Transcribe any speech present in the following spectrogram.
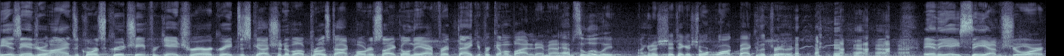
He is Andrew Hines, of course, crew chief for Gaige Herrera. Great discussion about Pro Stock Motorcycle and the effort. Thank you for coming by today, man. Absolutely. I'm going to sh- take a short walk back to the trailer. and the AC, I'm sure.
